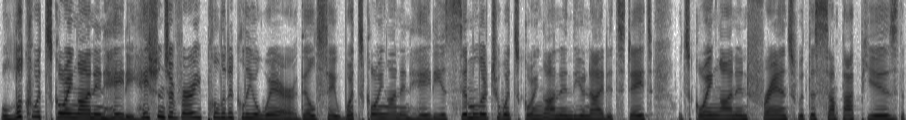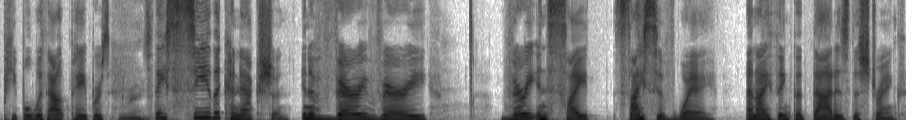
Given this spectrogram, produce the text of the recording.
well, look what's going on in Haiti. Haitians are very politically aware. They'll say what's going on in Haiti is similar to what's going on in the United States, what's going on in France with the sans-papiers, the people without papers. So they see the connection in a very, very, very incite, incisive way. And I think that that is the strength.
